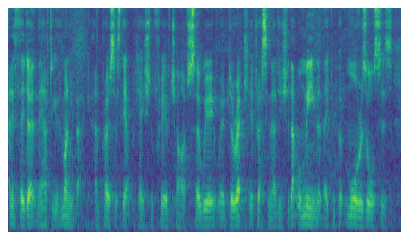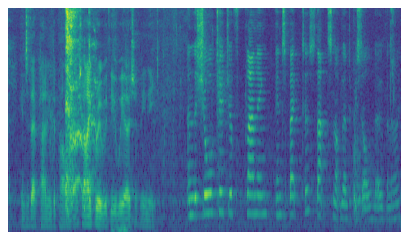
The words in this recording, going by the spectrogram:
And if they don't, they have to give the money back and process the application free of charge. So we're, we're directly addressing that issue. That will mean that they can put more resources into their planning department, which I agree with you, we urgently need. And the shortage of planning inspectors, that's not going to be solved overnight?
